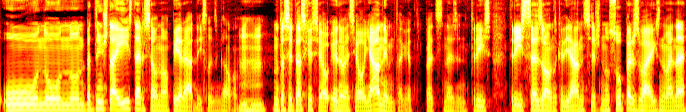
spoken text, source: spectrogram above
Un, un, un, bet viņš tā īsti arī sev nav pierādījis līdz galam. Mm -hmm. Nu, tas ir tas, kas jau ir jau Jānim tagad, pēc nezinu, trīs, trīs sezonas, kad Jānis ir nu, superzvaigznes, vai ne?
